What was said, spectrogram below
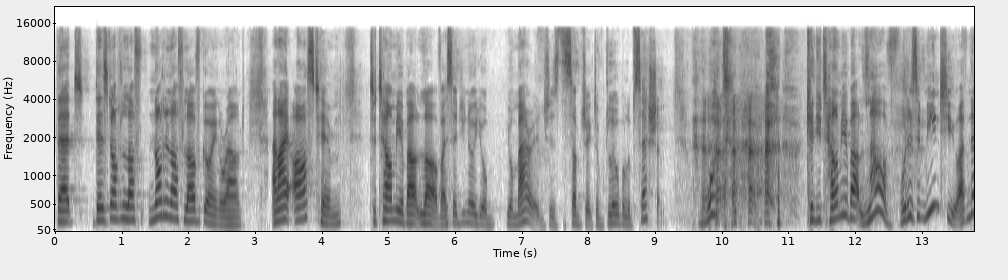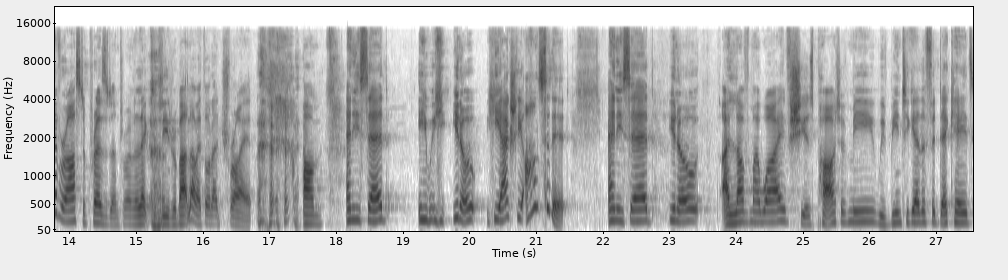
that there's not not enough love going around. And I asked him to tell me about love. I said, You know, your, your marriage is the subject of global obsession. What? Can you tell me about love? What does it mean to you? I've never asked a president or an elected leader about love. I thought I'd try it. Um, and he said, he, he, you know, he actually answered it. And he said, You know, I love my wife. She is part of me. We've been together for decades.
